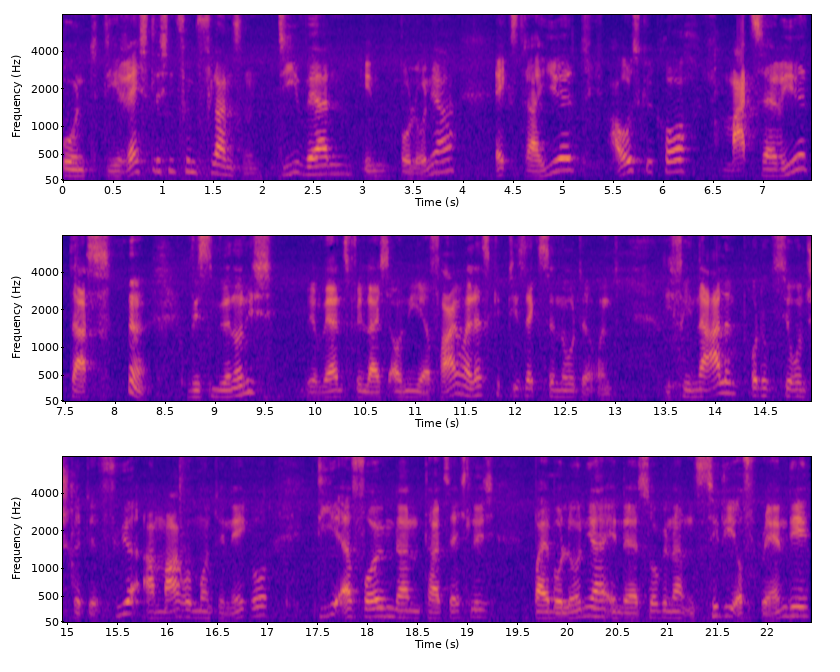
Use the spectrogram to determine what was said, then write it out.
und die restlichen fünf Pflanzen, die werden in Bologna extrahiert, ausgekocht, mazeriert. Das wissen wir noch nicht. Wir werden es vielleicht auch nie erfahren, weil das gibt die sechste Note. Und die finalen Produktionsschritte für Amaro Montenegro, die erfolgen dann tatsächlich bei Bologna in der sogenannten City of Brandy,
